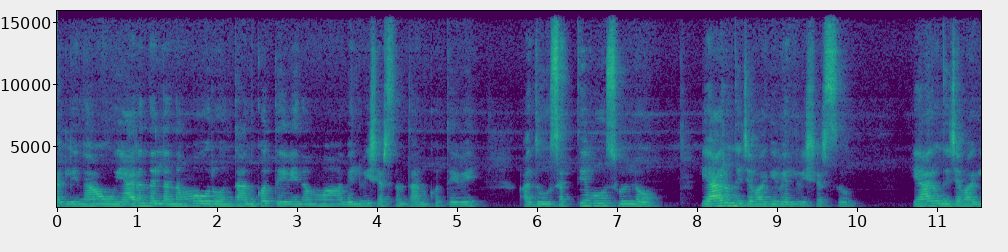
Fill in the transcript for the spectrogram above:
ಆಗಲಿ, ನಾವು ಯಾರನ್ನೆಲ್ಲ ನಮ್ಮವರು ಅಂತ ಅನ್ಕೋತೇವೆ ನಮ್ಮ ವೆಲ್ವಿಷರ್ಸ್ ಅಂತ ಅನ್ಕೋತೇವೆ ಅದು ಸತ್ಯವೋ ಸುಳ್ಳೋ? ಯಾರು ನಿಜವಾಗಿ ವೆಲ್ ವಿಷರ್ಸು ಯಾರು ನಿಜವಾಗಿ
